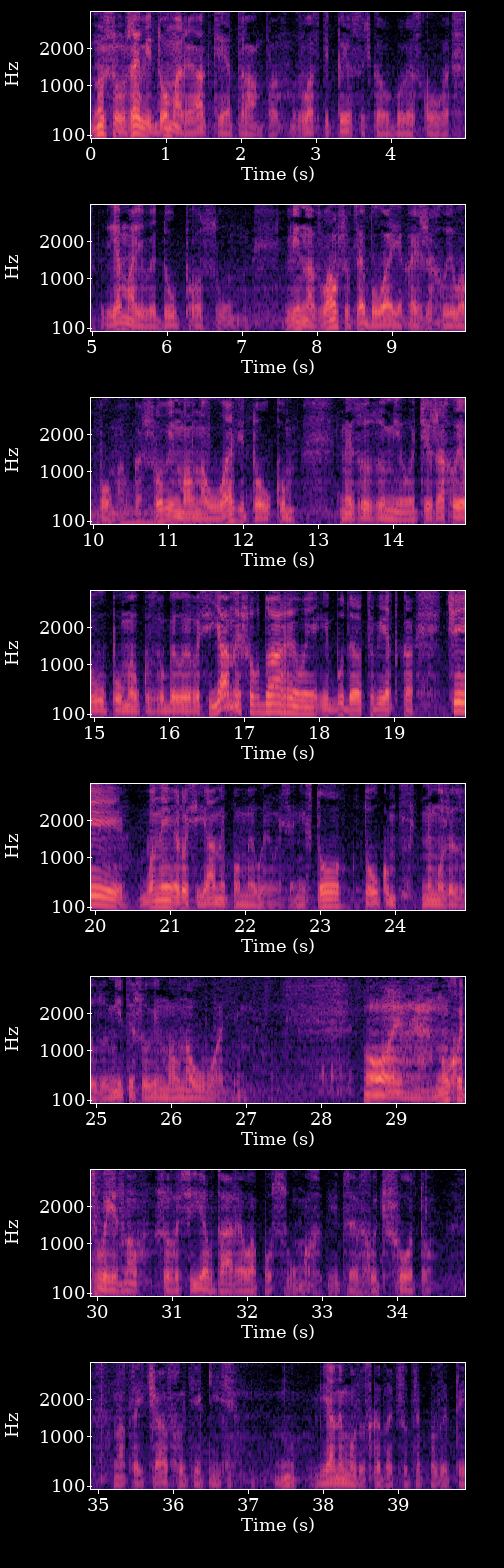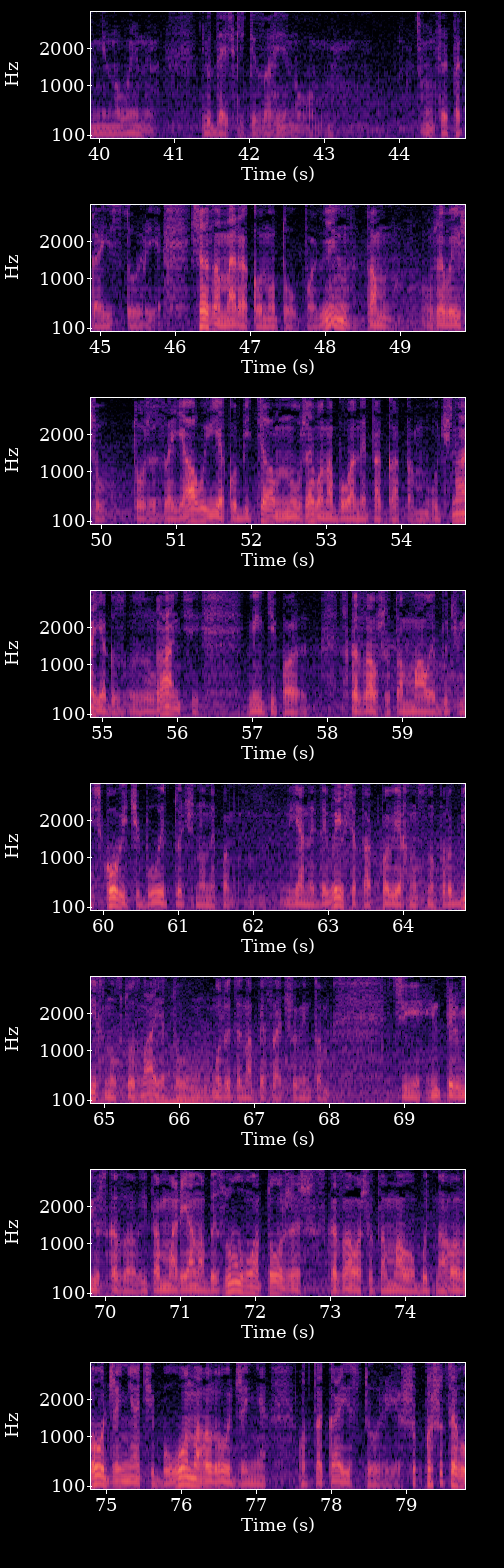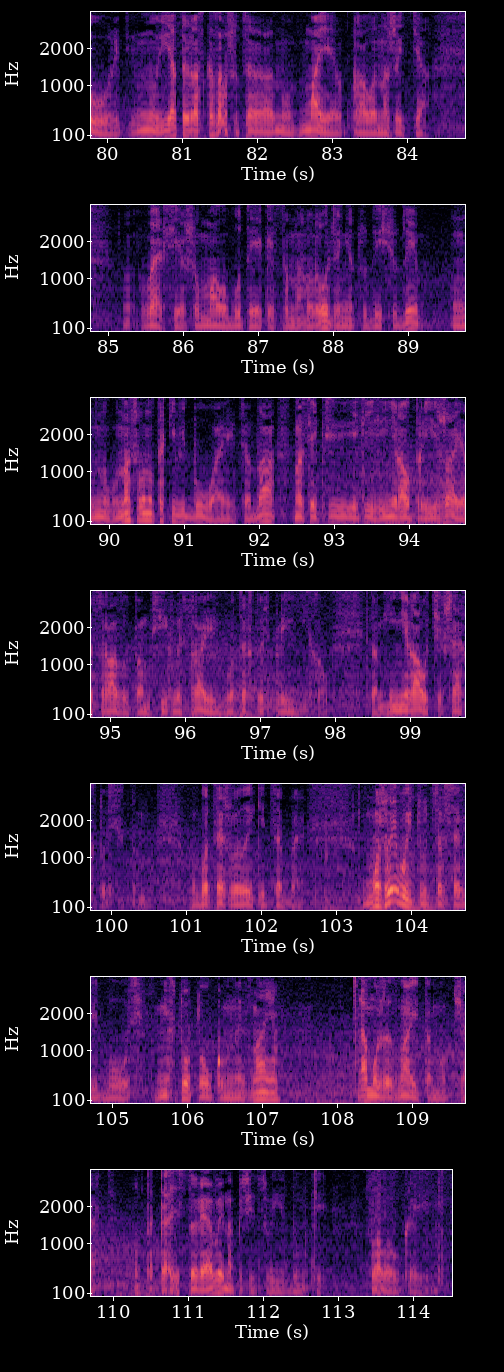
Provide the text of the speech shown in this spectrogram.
Ну що, вже відома реакція Трампа. З вас підписочка обов'язково. Я маю в виду про суми. Він назвав, що це була якась жахлива помилка. Що він мав на увазі, толком не зрозуміло. Чи жахливу помилку зробили росіяни, що вдарили, і буде ответка, чи вони росіяни помилилися. Ніхто толком не може зрозуміти, що він мав на увазі. Ой, ну хоч визнав, що Росія вдарила по сумах. І це хоч що то на цей час, хоч якісь. Ну, я не можу сказати, що це позитивні новини. Людей скільки загинуло. Ну, Це така історія. Ще за мера Конотопа. Він там вже вийшов теж з заявою, як обіцяв. Ну, вже вона була не така там гучна, як вранці. Він, типа, сказав, що там мали бути військові, чи були точно не. Я не дивився так поверхносно пробіг. Ну хто знає, то можете написати, що він там ці інтерв'ю сказав. І там Мар'яна Безугла теж сказала, що там мало бути нагородження, чи було нагородження. От така історія. Що, про що це говорить? Ну, я той раз сказав, що це ну, має право на життя. Версія, що мало бути якесь там нагородження туди-сюди. Ну, у нас воно так і відбувається. Да? У нас як, якийсь генерал приїжджає, сразу там всіх вистраюють, бо це хтось приїхав. Там генерал чи ще хтось там. Бо це ж великий ЦБ. Можливо, і тут це все відбулося. Ніхто толком не знає. А може знають та мовчать. От така історія. А ви напишіть свої думки. Слава Україні!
